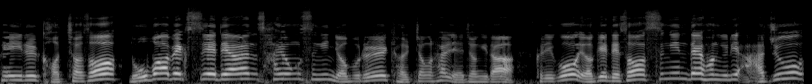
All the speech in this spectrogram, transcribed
회의를 거쳐서 노바백스에 대한 사용 승인 여부를 결정을 할 예정이다. 그리고 여기에 대해서 승인될 확률이 아주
